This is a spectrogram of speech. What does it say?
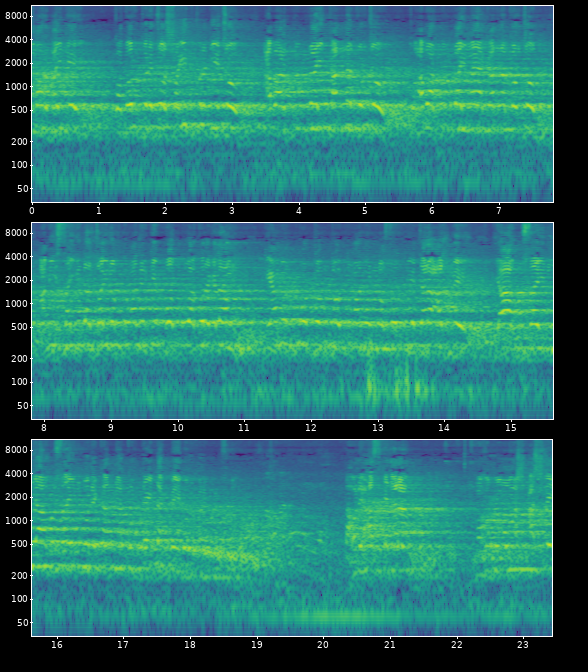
আমার ভাইকে কতল করেছ শহীদ করে দিয়েছ আবার তোমরাই কান্না করছ তো আবার তোমরাই করছ আমি সাইয়েদা জৈনব তোমাদেরকে বদুয়া করে গেলাম। কেমন পর্যন্ত তোমাদের নসর দিয়ে যারা আসবে, ইয়া হুসাইন ইয়া হুসাইন বলে কান্না করতেই থাকবে এগুলো করে বলেছিল তাহলে আজকে যারা মহরম মাস আসলে,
